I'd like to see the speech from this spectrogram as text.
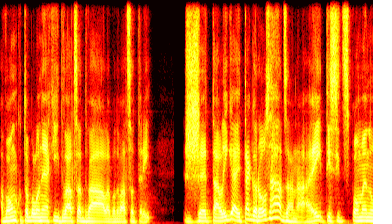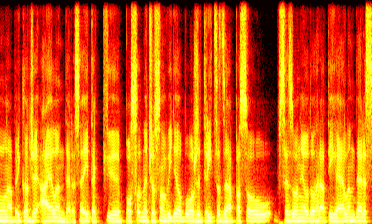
a vonku to bolo nejakých 22 alebo 23 že tá liga je tak rozhádzaná, hej, ty si spomenul napríklad, že Islanders, hej, tak e, posledné, čo som videl, bolo, že 30 zápasov v sezóne odohratých Islanders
